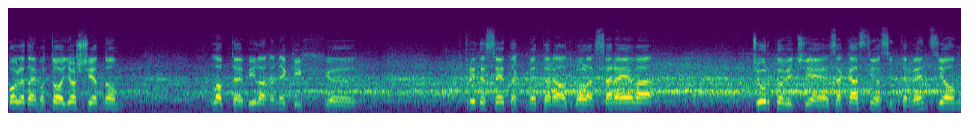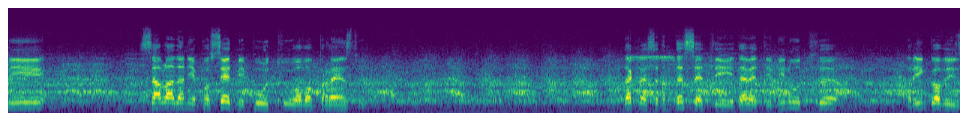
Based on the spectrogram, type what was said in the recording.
Pogledajmo to još jednom. Lopta je bila na nekih 30 e, metara od gola Sarajeva. Đurković je zakasnio s intervencijom i savladan je po sedmi put u ovom prvenstvu. Dakle, 79. minut Ringov iz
